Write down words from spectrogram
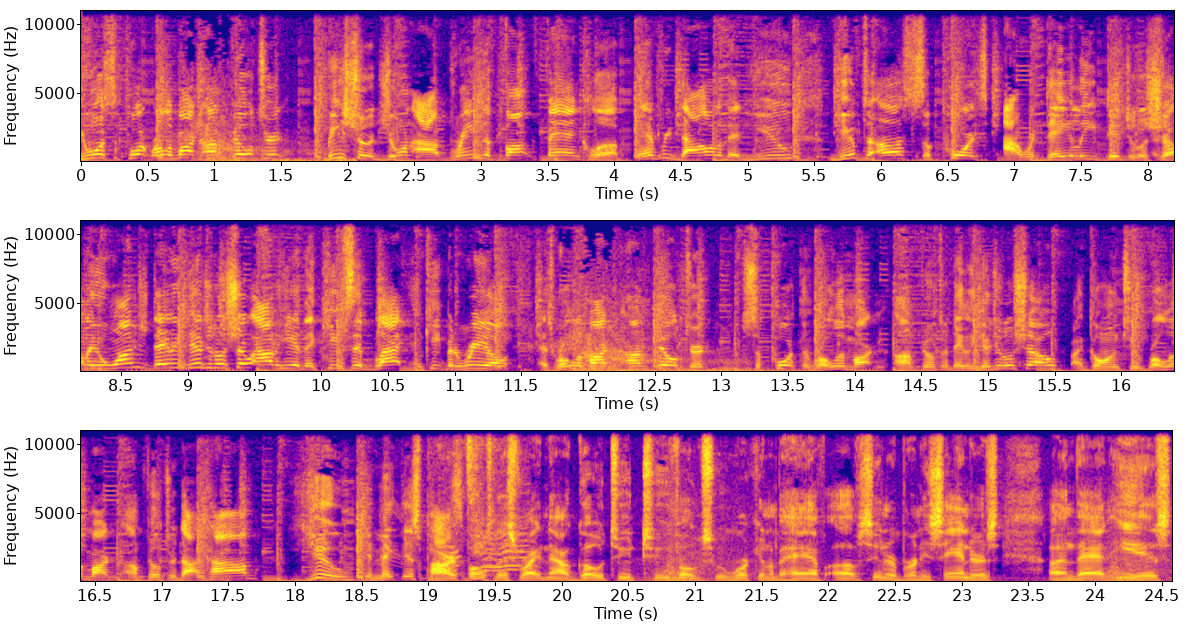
You want to support Roland Martin Unfiltered? Be sure to join our Bring the Funk fan club. Every dollar that you give to us supports our daily digital show. There's only one daily digital show out here that keeps it black and keep it real as Roland Martin Unfiltered. Support the Roland Martin Unfiltered Daily Digital Show by going to RolandMartinUnfiltered.com. You can make this possible. All right, folks, let's right now go to two folks who are working on behalf of Senator Bernie Sanders, uh, and that is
